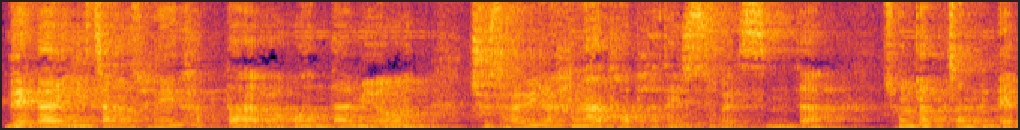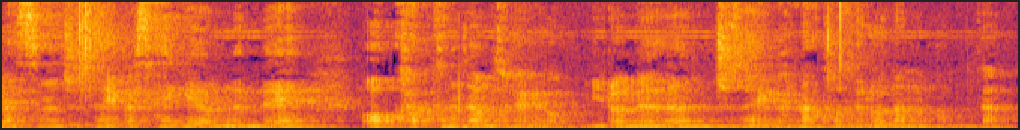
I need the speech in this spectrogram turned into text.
내가 이 장소에 갔다라고 한다면 주사위를 하나 더 받을 수가 있습니다. 총격전에 내가 쓴 주사위가 3개였는데, 어, 같은 장소예요. 이러면은 주사위가 하나 더 늘어나는 겁니다.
